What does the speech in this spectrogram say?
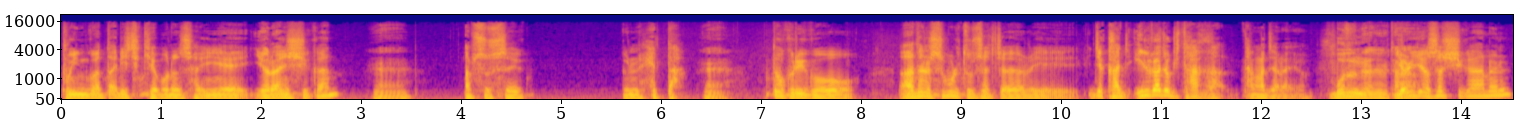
부인과 딸이 지켜보는 사이에 11시간 예. 압수수색을 했다. 예. 또 그리고 아들 22살짜리 이제 가- 일가족이 다 가- 당하잖아요. 모든 가족이 다 16시간을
